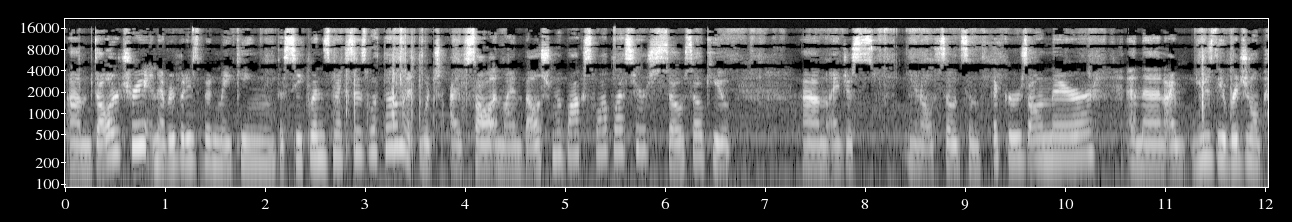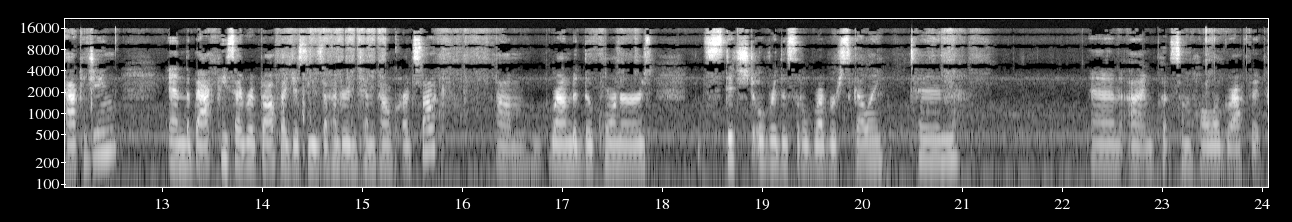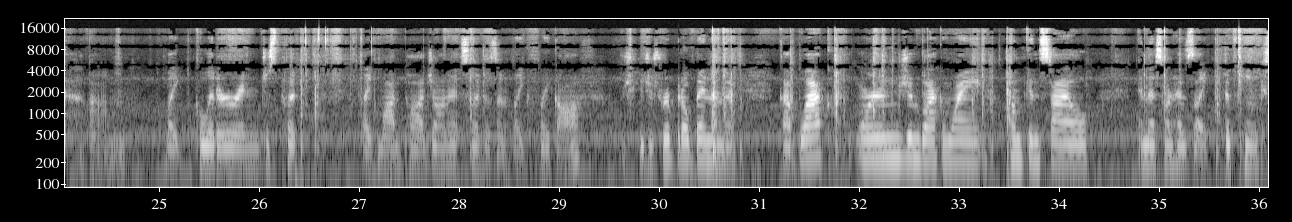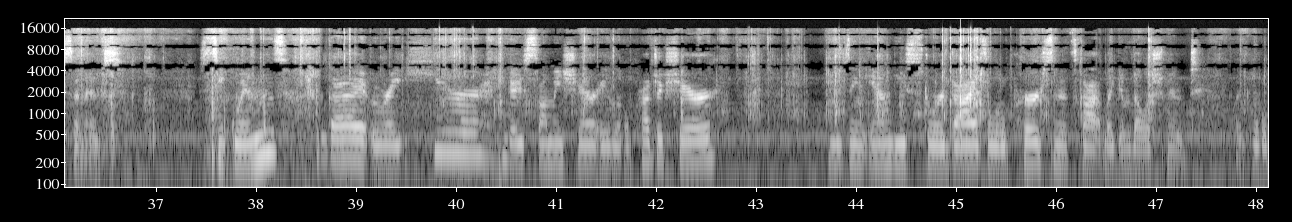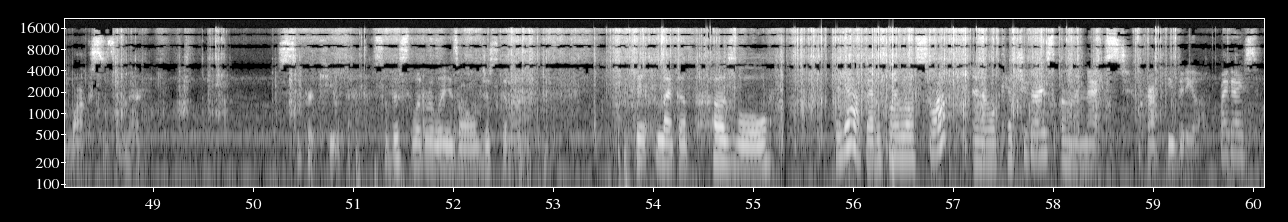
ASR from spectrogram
um, Dollar Tree and everybody's been making the sequins mixes with them, which I saw in my embellishment box swap last year. So, so cute. Um, I just, you know, sewed some thickers on there and then I used the original packaging and the back piece I ripped off, I just used 110 pound cardstock, um, rounded the corners, stitched over this little rubber skeleton and I put some holographic um, like glitter and just put like Mod Podge on it so it doesn't like flake off. You could just rip it open and then got black, orange, and black and white, pumpkin style. And this one has like the pinks in it. Sequins. Guy right here. You guys saw me share a little project share using Andy's store die. It's a little purse and it's got like embellishment, like little boxes in there. Super cute. So this literally is all just gonna fit like a puzzle. But yeah, that is my little swap, and I will catch you guys on the next crafty video. Bye, guys.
